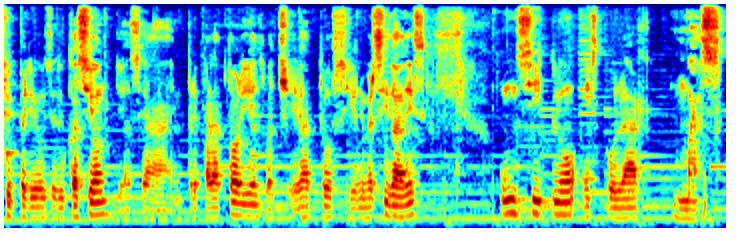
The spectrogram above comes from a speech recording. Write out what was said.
superiores de educación, ya sea en preparatorias, bachilleratos y universidades, un ciclo escolar más.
